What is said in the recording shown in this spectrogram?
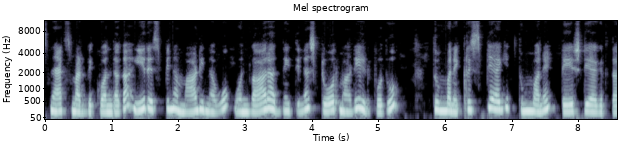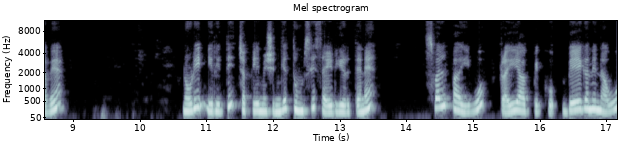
ಸ್ನ್ಯಾಕ್ಸ್ ಮಾಡಬೇಕು ಅಂದಾಗ ಈ ರೆಸಿಪಿನ ಮಾಡಿ ನಾವು ಒಂದು ವಾರ, ಹದಿನೈದು ದಿನ ಸ್ಟೋರ್ ಮಾಡಿ ಇಡ್ಬೋದು. ತುಂಬಾನೇ ಕ್ರಿಸ್ಪಿಯಾಗಿ ತುಂಬಾನೇ ಟೇಸ್ಟಿಯಾಗಿರ್ತವೆ ನೋಡಿ ಈ ರೀತಿ ಚಕ್ಲಿ ಮಿಷಿನ್ಗೆ ತುಂಬಿಸಿ ಸೈಡ್ಗೆ ಇಡ್ತೇನೆ. ಸ್ವಲ್ಪ ಇವು ಫ್ರೈ ಆಗಬೇಕು. ಬೇಗನೆ ನಾವು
